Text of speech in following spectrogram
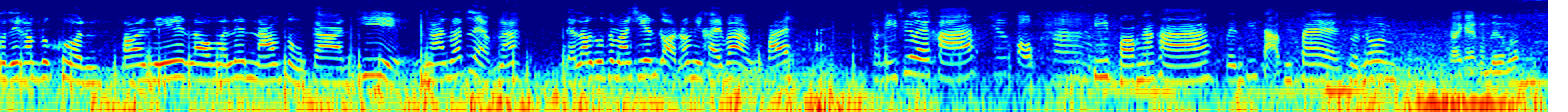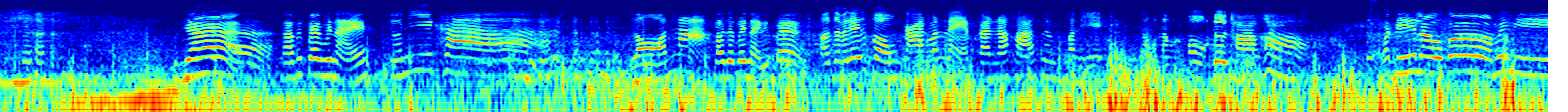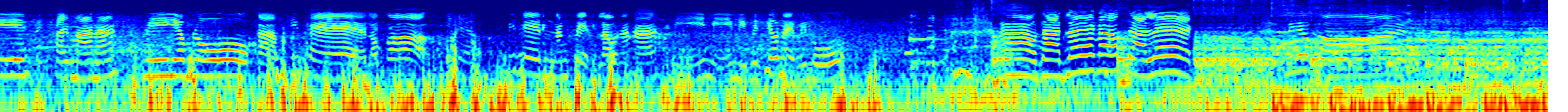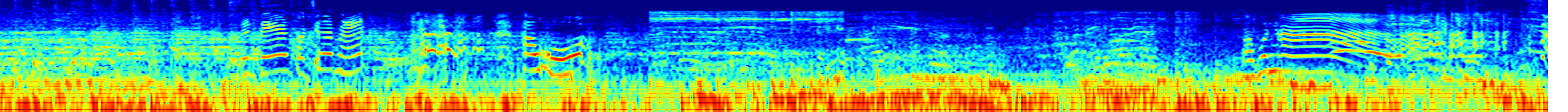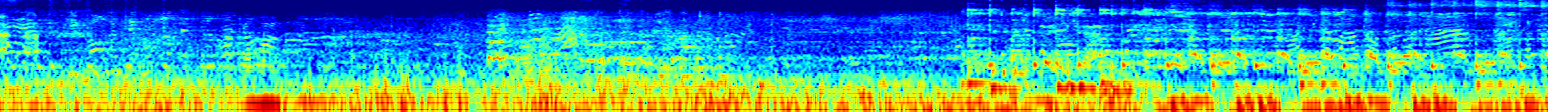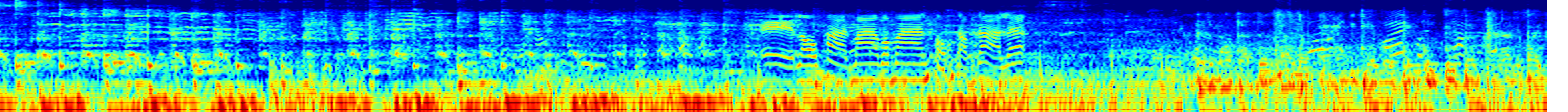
วัสดีครับทุกคน ตอนนี้เรามาเล่นน้ำสงกรารที่งานวัดแหลมนะ เดี๋ยวเราดูสมาชิกกันก่อนว่ามีใครบ้าง ไป คนนี้ชื่ออะไรคะ ชื่อป๊อปค่ะ พี่ป๊อมนะคะ เป็นพี่สาวพี่แป้งส่วนนุ่นชายแกคนเดิมครับ คุณย่าเอาพี่แป้งไปไหน อยู่นี่ค่ะ ร้อนน่ะ เราจะไปไหนพี่แป้ง เราจะไปเล่นสงกรารวันแหลมกันนะคะ ซึ่งตอนนี้เรากำลังออกเดินทางค่ะ วันนี้เราก็ไม่มีใครมานะ มีเยมโลกับพี่แพรแล้วก็พี่เทนนางเป็ดเรานะคะหนีหมีหมีไปเที่ยวไหนไม่รู้ อ้าวด่านแรกนะครับด่านแรก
